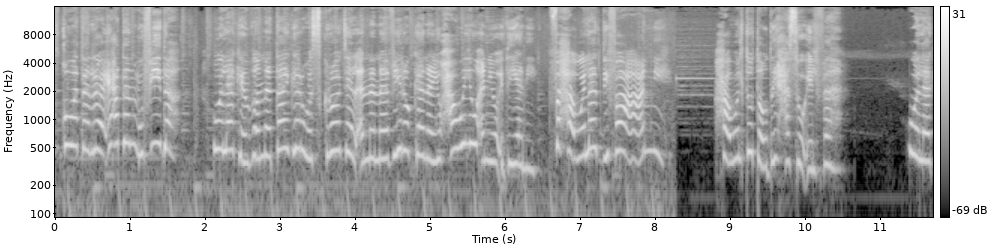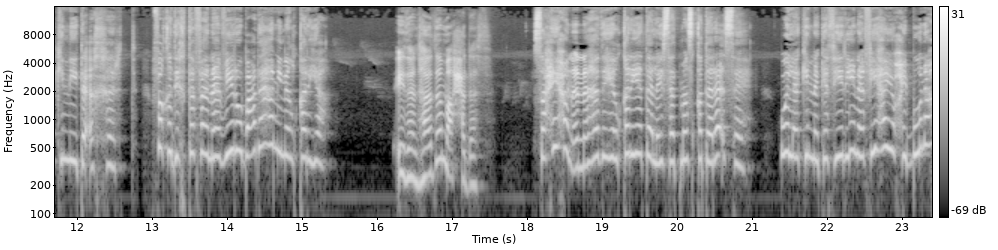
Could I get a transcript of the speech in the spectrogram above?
كانت قوة رائعة مفيدة. ولكن ظن تايجر وسكروتل أن نافيرو كان يحاول أن يؤذيني. فحاولا الدفاع عني. حاولت توضيح سوء الفهم. ولكني تأخرت. فقد اختفى نافيرو بعدها من القرية. إذا هذا ما حدث؟ صحيح أن هذه القرية ليست مسقط رأسه. ولكن كثيرين فيها يحبونه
